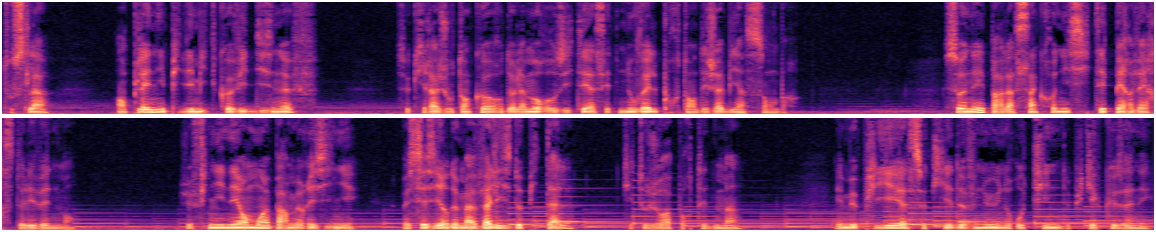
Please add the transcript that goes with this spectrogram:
Tout cela en pleine épidémie de Covid-19, ce qui rajoute encore de la morosité à cette nouvelle pourtant déjà bien sombre. Sonné par la synchronicité perverse de l'événement, je finis néanmoins par me résigner, me saisir de ma valise d'hôpital, qui est toujours à portée de main, et me plier à ce qui est devenu une routine depuis quelques années.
